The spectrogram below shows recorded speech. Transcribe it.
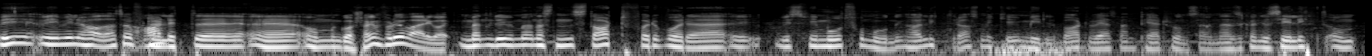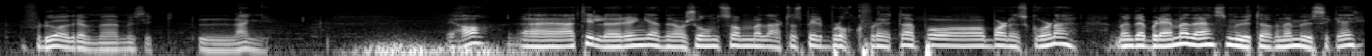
Vi, vi vil jo ha deg til å fortelle litt eh, om gårsdagen, for du var her i går. Men du må nesten starte for våre eh, Hvis vi mot formodning har lyttere som ikke umiddelbart vet hvem Per Trondheim er, så kan du si litt om For du har jo drevet med musikk lenge. Ja, eh, jeg tilhører en generasjon som lærte å spille blokkfløyte på barneskolen. Men det ble med det, som utøvende musiker.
